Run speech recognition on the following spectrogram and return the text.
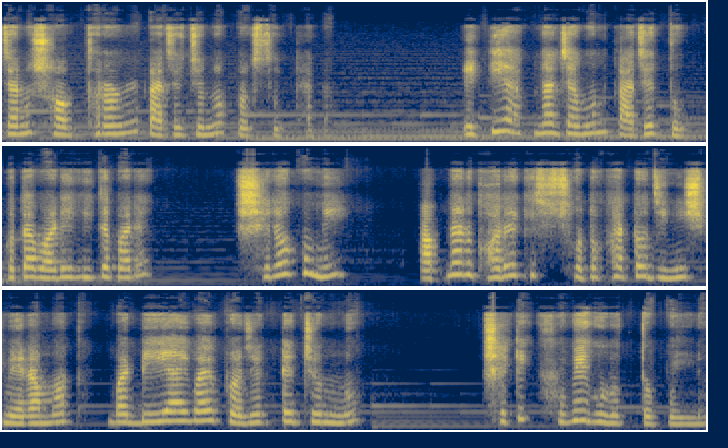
যেন সব ধরনের কাজের জন্য প্রস্তুত থাকা। এটি আপনার যেমন কাজের দক্ষতা বাড়িয়ে দিতে পারে, সেরকমই আপনার ঘরের কিছু ছোটখাটো জিনিস মেরামত বা ডিআইওয়াই প্রজেক্টের জন্য সেটি খুবই গুরুত্বপূর্ণ।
